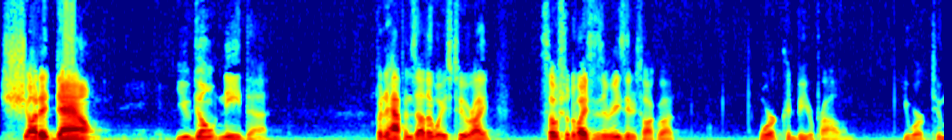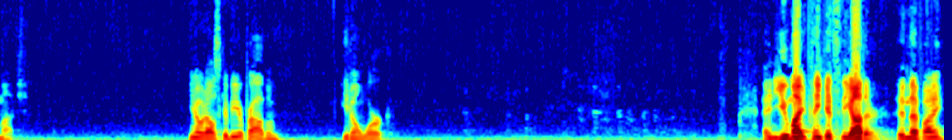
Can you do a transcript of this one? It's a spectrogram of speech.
shut it down. You don't need that. But it happens other ways too, right? Social devices are easy to talk about. Work could be your problem. You work too much. You know what else could be your problem? You don't work. And you might think it's the other. Isn't that funny?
